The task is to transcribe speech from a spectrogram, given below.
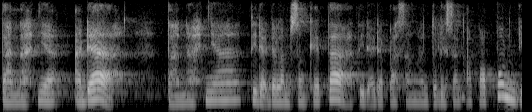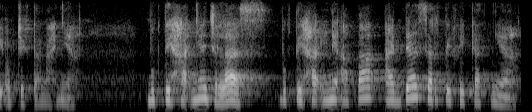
Tanahnya ada, tanahnya tidak dalam sengketa, tidak ada pasangan tulisan apa pun di objek tanahnya. Bukti haknya jelas, bukti hak ini apa? Ada sertifikatnya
